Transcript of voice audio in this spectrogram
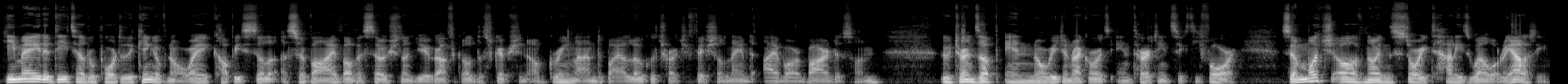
He made a detailed report to the King of Norway, copies still survive of a social and geographical description of Greenland by a local church official named Ivar Bardason, who turns up in Norwegian records in 1364. So much of Neuden's story tallies well with reality.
